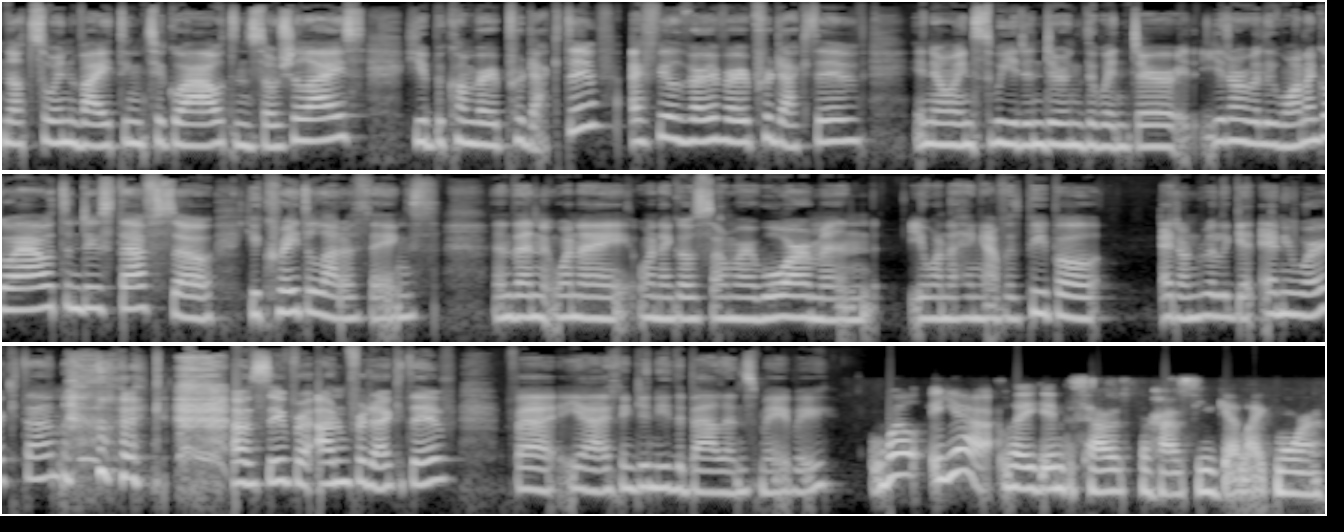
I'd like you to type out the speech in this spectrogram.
not so inviting to go out and socialize, you become very productive. I feel very, very productive. You know, in Sweden during the winter, you don't really want to go out and do stuff, so you create a lot of things. And then when I when I go somewhere warm and you want to hang out with people, I don't really get any work done. like I'm super unproductive. But yeah, I think you need the balance maybe. Well, yeah, like in the south, perhaps you get like more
